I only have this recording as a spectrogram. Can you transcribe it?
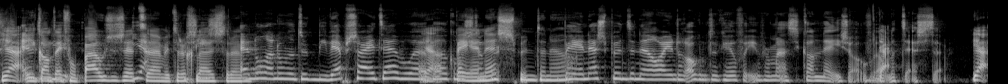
ja, en je kan het even op pauze zetten en weer terugluisteren. En dan noemen natuurlijk die website, hè? Ja, pns.nl. pns.nl, waar je er ook natuurlijk heel veel informatie kan lezen over Ja. alle testen. Ja.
